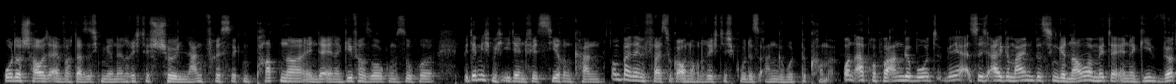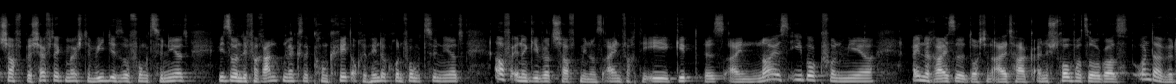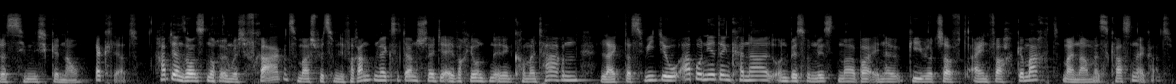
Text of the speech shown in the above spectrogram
Oder schaue ich einfach, dass ich mir einen richtig schönen langfristigen Partner in der Energieversorgung suche, mit dem ich mich identifizieren kann und bei dem ich vielleicht sogar auch noch ein richtig gutes Angebot bekomme. Und apropos Angebot, wer sich allgemein ein bisschen genauer mit der Energiewirtschaft beschäftigen möchte, wie die so funktioniert, wie so ein Lieferantenwechsel konkret auch im Hintergrund funktioniert, auf energiewirtschaft-einfach.de gibt es ein neues E-Book von mir, eine Reise durch den Alltag eines Stromversorgers und da wird das ziemlich genau erklärt. Habt ihr ansonsten noch irgendwelche Fragen, zum Beispiel zum Lieferantenwechsel, dann stellt ihr einfach hier unten in den Kommentaren, liked Video, abonniert den Kanal und bis zum nächsten Mal bei Energiewirtschaft einfach gemacht. Mein Name ist Carsten Eckert.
